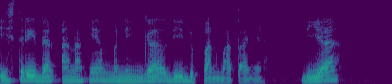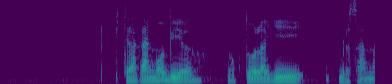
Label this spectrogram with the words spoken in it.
istri dan anaknya meninggal di depan matanya. Dia kecelakaan mobil waktu lagi bersama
